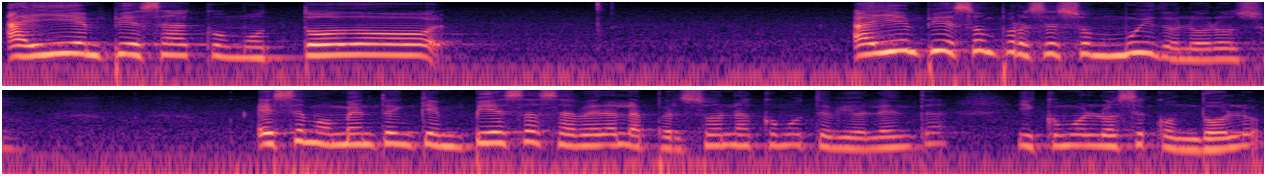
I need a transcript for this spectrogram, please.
ahí empieza como todo, ahí empieza un proceso muy doloroso. Ese momento en que empiezas a ver a la persona cómo te violenta y cómo lo hace con dolo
